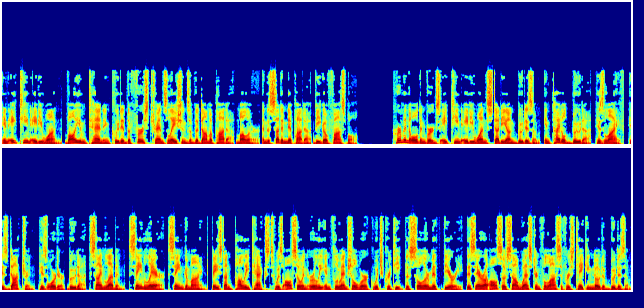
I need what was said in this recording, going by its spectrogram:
In 1881, Volume 10 included the first translations of the Dhammapada Muller and the Sutta Nipata Viggo Fausbøll. Herman Oldenberg's 1881 study on Buddhism, entitled Buddha, His Life, His Doctrine, His Order Buddha, sein Leben, seine Lehre, seine Gemeinde, based on Pali texts was also an early influential work which critiqued the solar myth theory. This era also saw Western philosophers taking note of Buddhism.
